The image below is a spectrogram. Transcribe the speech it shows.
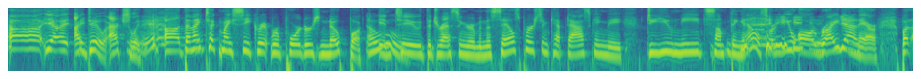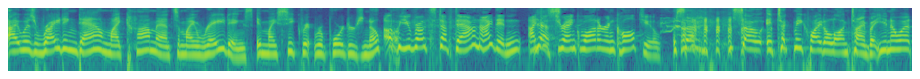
Uh, yeah, I, do actually. Uh, then I took my secret reporter's notebook Oh. into the dressing room, and the salesperson kept asking me, "Do you need something else? Are you all right Yes. in there?" But I was writing down my comments and my ratings in my secret reporter's notebook. Oh, you wrote stuff down? I didn't. I Yes. just drank water and called you. so, so it took me quite a long time. But you know what,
